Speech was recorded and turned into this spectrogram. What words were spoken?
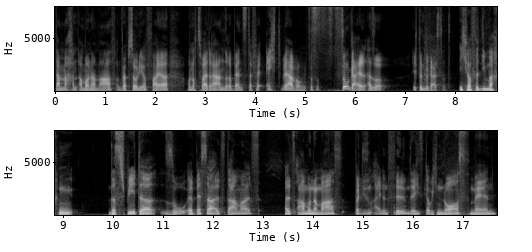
da machen Amon Amarth und Rhapsody of Fire und noch zwei, drei andere Bands dafür echt Werbung. Das ist so geil. Also, ich bin begeistert. Ich hoffe, die machen das später so äh, besser als damals, als Amon Amarth bei diesem einen Film, der hieß, glaube ich, Northman,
